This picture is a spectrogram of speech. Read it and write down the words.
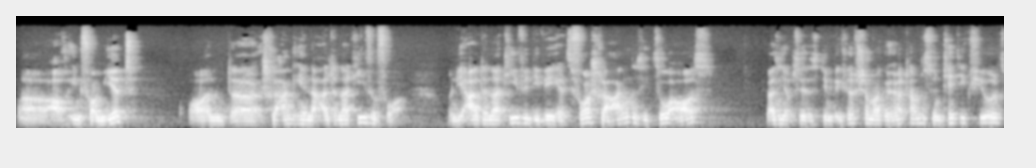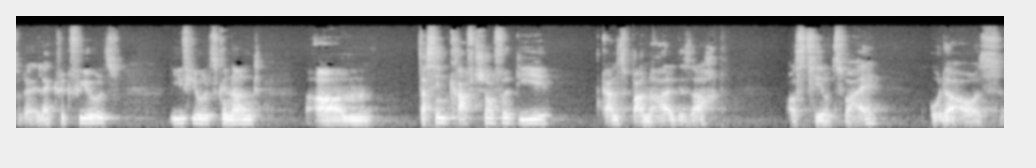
äh, auch informiert und äh, schlagen hier eine Alternative vor. Und die Alternative, die wir jetzt vorschlagen, sieht so aus. Ich weiß nicht, ob Sie das, den Begriff schon mal gehört haben, Synthetic Fuels oder Electric Fuels, E-Fuels genannt. Ähm, das sind Kraftstoffe, die ganz banal gesagt aus CO2 oder aus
